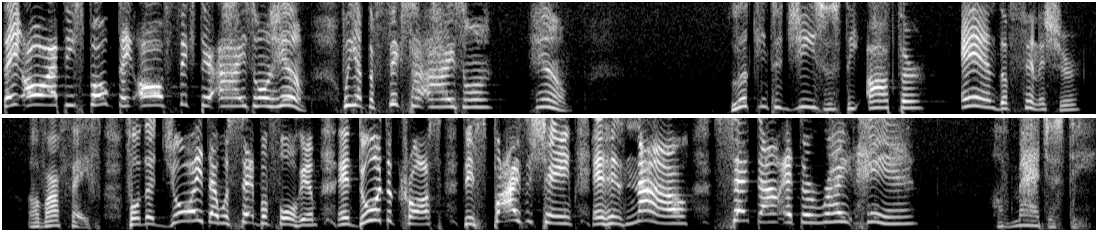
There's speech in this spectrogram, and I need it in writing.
They all, after he spoke, they all fixed their eyes on him. We have to fix our eyes on him. Looking to Jesus, the author and the finisher of our faith. For the joy that was set before him endured the cross, despised the shame, and is now set down at the right hand of majesty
